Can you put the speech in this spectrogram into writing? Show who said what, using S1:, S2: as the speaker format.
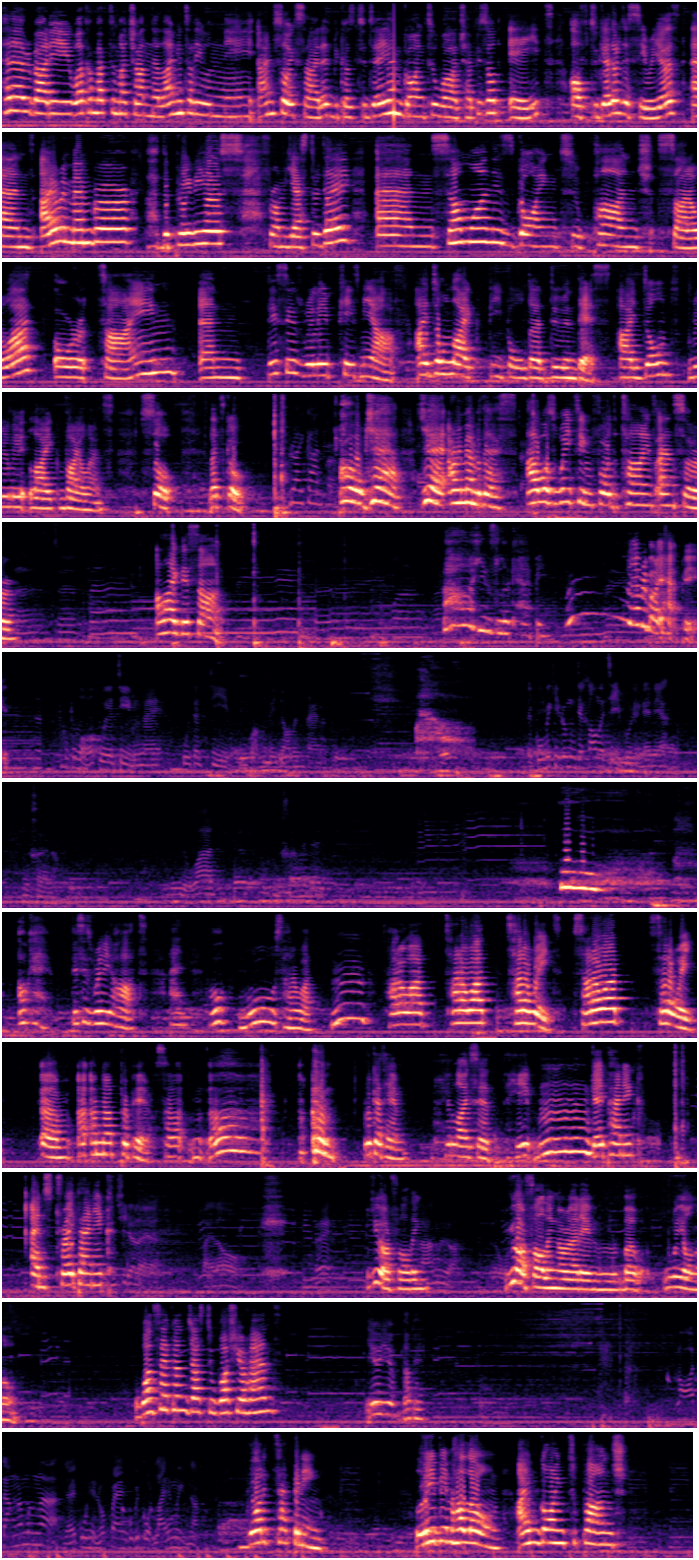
S1: Hello everybody, welcome back to my channel. I'm Italy Unnie. I'm so excited because today I'm going to watch episode 8 of Together the series and I remember the previous from yesterday and someone is going to punch Sarawat or Tine and this is really piss me off. I don't like people that doing this. I don't really like violence. So, let's go. Oh, yeah! Yeah, I remember this! I was waiting for the Tine's answer. I like this song. Oh, he's look happy. Mm, everybody happy.
S2: หรือว่ามึงเขินไม่ได้
S1: Ooh. Okay, this is really hot. And oh, ooh, Sarawat. Hmm, Sarawat, Sarawat, Sarawat, Sarawat, Sarawat. Um, I, I'm not prepared. Sar- oh. Look at him. He likes it. He, mm, gay panic. And stray panic.
S2: เ You
S1: are falling. You are falling already, but we all know. One second just to wash your hands. You, you, okay. What is happening? Leave him alone. I'm going to punch.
